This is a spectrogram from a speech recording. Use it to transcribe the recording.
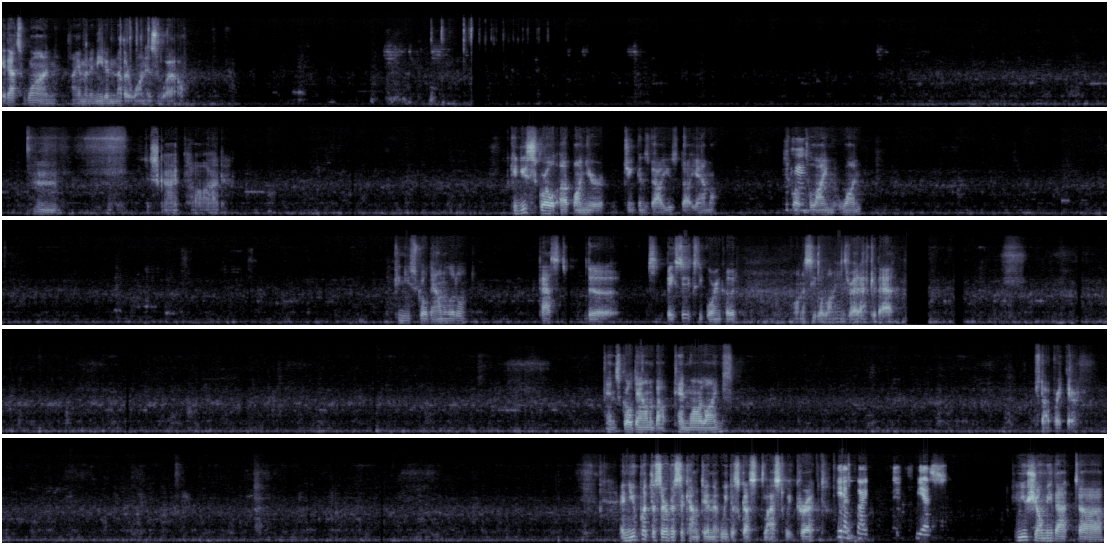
Okay, that's one. I am going to need another one as well. Hmm. Describe pod. Can you scroll up on your Jenkins values.yaml? Scroll Okay. to line one. Can you scroll down a little past the base 64 encode? I want to see the lines right after that. And scroll down about 10 more lines. Stop right there. And you put the service account in that we discussed last week, correct? Yes, I. Yes. Can you show me that? Uh,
